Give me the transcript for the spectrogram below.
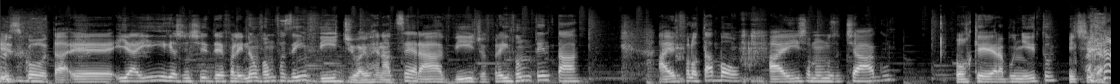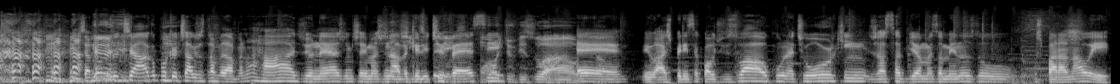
Escuta, é, e aí a gente eu falei, não, vamos fazer em vídeo. Aí o Renato, será? Vídeo? Eu falei, vamos tentar. Aí ele falou, tá bom. Aí chamamos o Thiago, porque era bonito. Mentira. chamamos o Thiago porque o Thiago já trabalhava na rádio, né? A gente já imaginava que ele tivesse. Com audiovisual. É, a experiência com audiovisual, com networking, já sabia mais ou menos o- os Paranauê.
